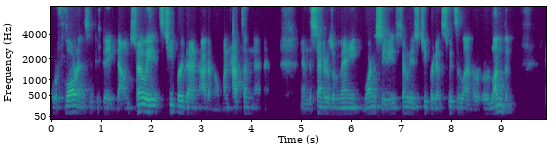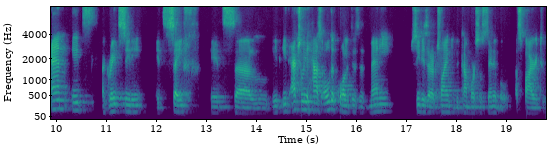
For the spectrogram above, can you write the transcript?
or Florence, if you take down. Certainly, it's cheaper than, I don't know, Manhattan and, and the centers of many modern cities. Certainly, it's cheaper than Switzerland or, or London. And it's a great city, it's safe, it's, uh, it, it actually has all the qualities that many cities that are trying to become more sustainable aspire to.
